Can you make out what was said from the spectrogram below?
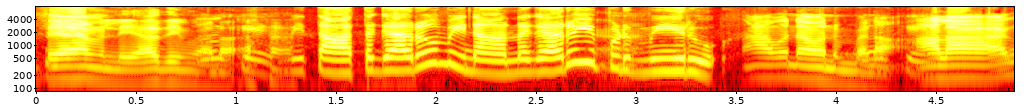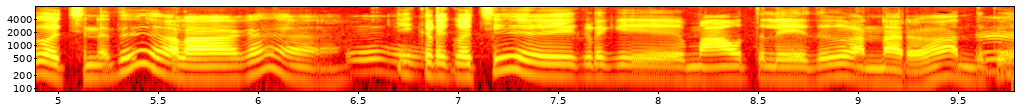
ఫ్యామిలీ అది మేడం. మీ తాతగారు మీ నాన్నగారు ఇప్పుడు మీరు. అవునవును మేడం. అలాగ వచ్చినది. అలాగా ఇక్కడికి వచ్చి ఇక్కడికి మావత లేదు అన్నారు. అందుకే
